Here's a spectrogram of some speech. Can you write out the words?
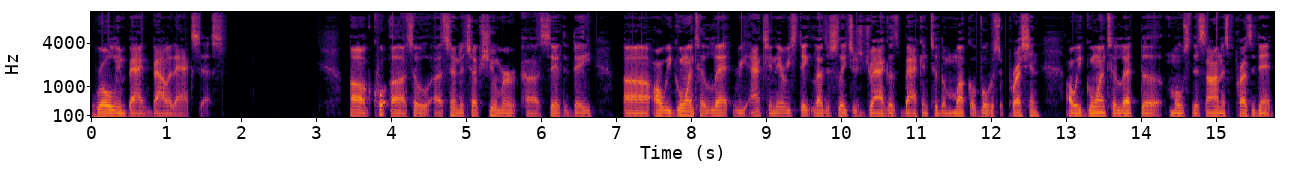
rolling back ballot access. Uh, uh, so uh, Senator Chuck Schumer uh, said today, uh, "Are we going to let reactionary state legislatures drag us back into the muck of voter suppression? Are we going to let the most dishonest president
